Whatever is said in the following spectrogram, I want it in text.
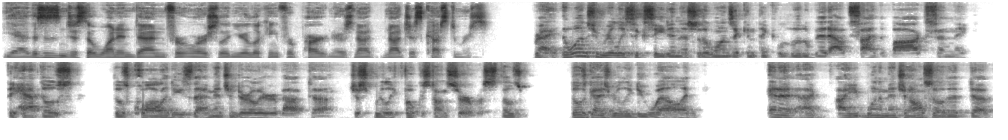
Yeah this isn't just a one and done for Orscheln. You're looking for partners not not just customers Right. The ones who really succeed in this are the ones that can think a little bit outside the box and they, they have those, those qualities that I mentioned earlier about uh, just really focused on service. Those, those guys really do well. And, and I, I want to mention also that uh,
